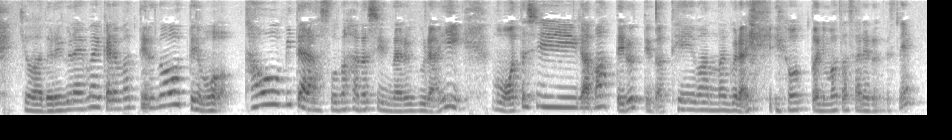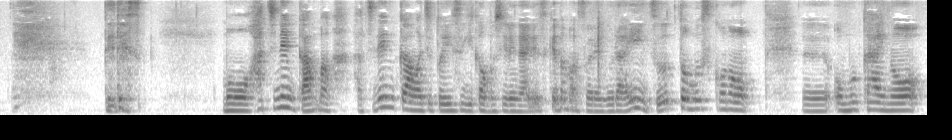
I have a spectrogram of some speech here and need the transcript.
「今日はどれぐらい前から待ってるの?」ってもう顔を見たらその話になるぐらいもう私が待ってるっていうのは定番なぐらい 本当に待たされるんですね。でですもう8年間まあ8年間はちょっと言い過ぎかもしれないですけどまあそれぐらいずっと息子の、え、お迎えの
